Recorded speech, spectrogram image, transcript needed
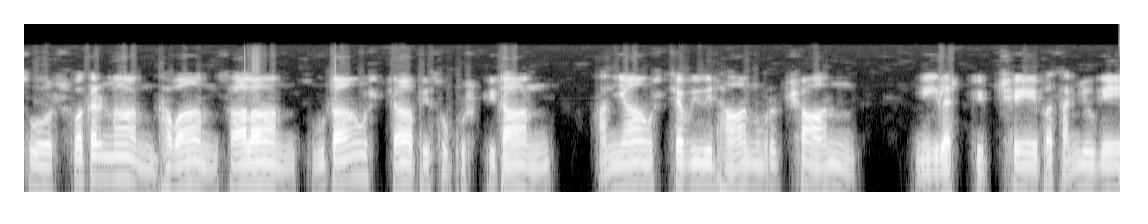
सोऽश्वकर्णान् धवान् सालान् सूतांश्चापि सुपुष्पितान् अन्यांश्च विविधान् वृक्षान् नीलश्चिक्षेपसंयुगे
